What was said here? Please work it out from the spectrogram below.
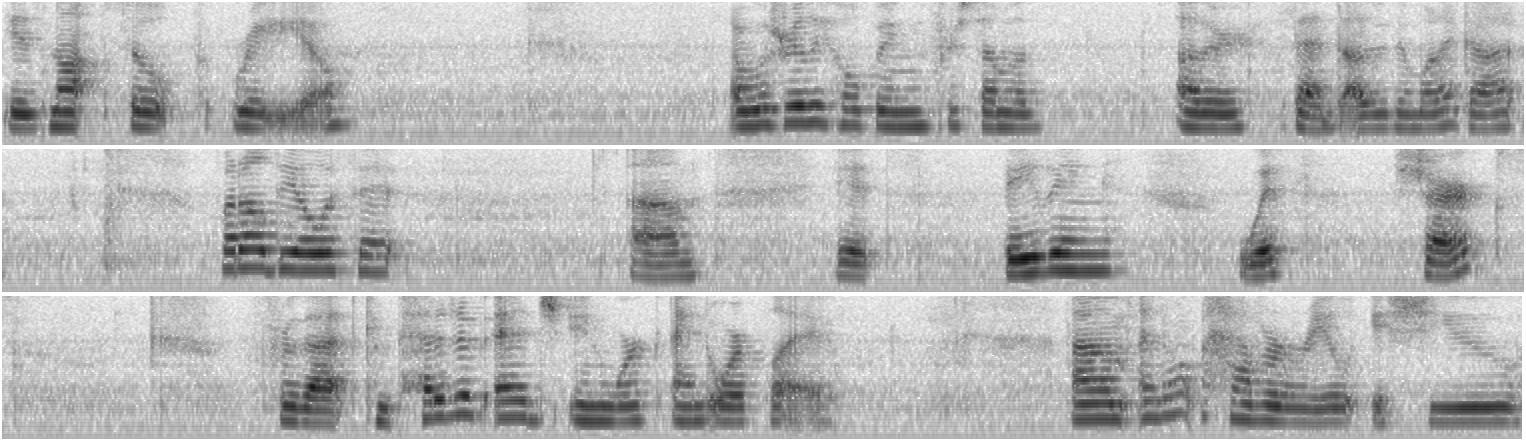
is Not Soap Radio. I was really hoping for some other scent other than what I got, but I'll deal with it. Um, it's Bathing with Sharks for that competitive edge in work and or play. Um, I don't have a real issue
